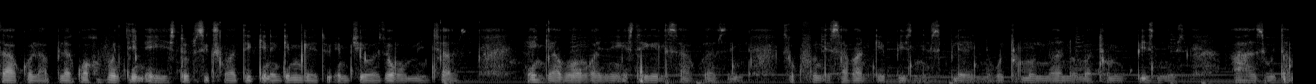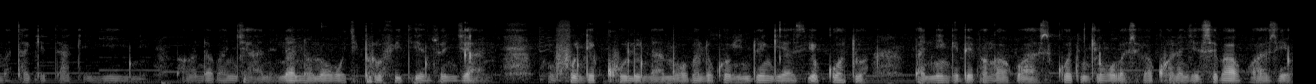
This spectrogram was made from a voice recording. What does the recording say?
sakho lapho la kwaRafontein A stop 6 ngathi kine ngimngethu MJ wazongomentshas engiyabonga nesithekeli sakho yazini sokufundisa abantu ngebusiness plan ukuthi umuntu nanoma athoma ibhizinisi azi ukuthi ama-target akhe yini babantu abanjani nanoma ukuthi i-profit yenziwe njani. Ufunde kukhulu nami ngoba lokho yinto engiyaziyo kodwa baningi bebangakwazi kodwa njengoba sekakhona nje sebakwaziyo.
